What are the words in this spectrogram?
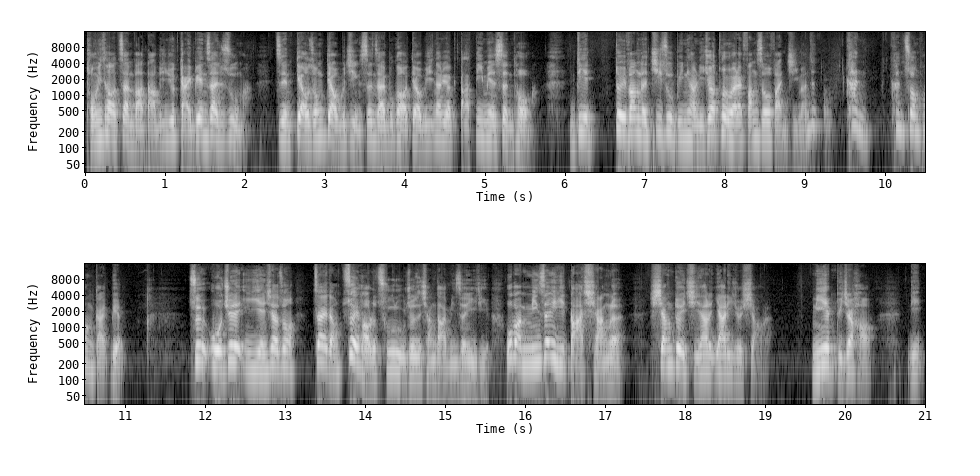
同一套战法打不进，就改变战术嘛。之前吊中吊不进，身材不够好吊不进，那就要打地面渗透嘛。你第对方的技术比你好，你就要退回来防守反击嘛。这看看状况改变。所以我觉得以眼下状况，在党最好的出路就是强打民生议题。我把民生议题打强了，相对其他的压力就小了，你也比较好。你。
